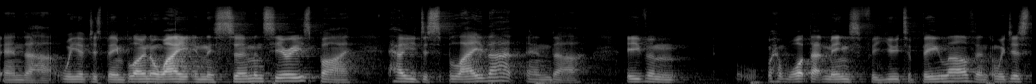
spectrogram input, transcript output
And uh, we have just been blown away in this sermon series by how you display that and uh, even what that means for you to be love. And we just,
